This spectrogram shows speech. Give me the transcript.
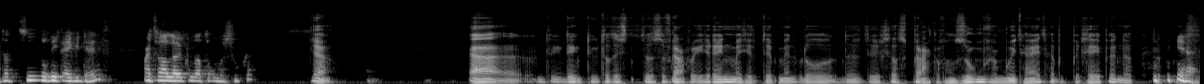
Dat is nog niet evident, maar het is wel leuk om dat te onderzoeken. Ja. Ja, eh, ik denk natuurlijk dat is, dat is de vraag waar iedereen mee zit op dit moment. Ik bedoel, er is zelfs sprake van Zoom-vermoeidheid, heb ik begrepen. Dat, dat ja.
